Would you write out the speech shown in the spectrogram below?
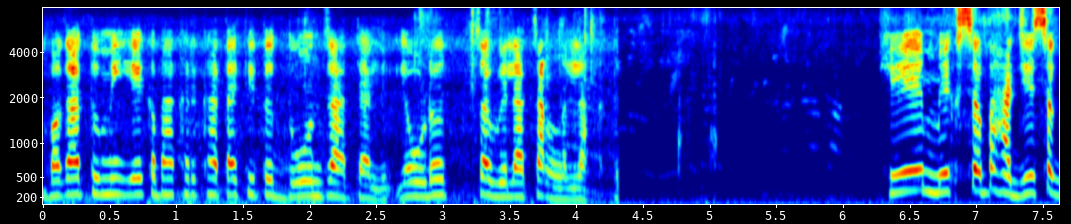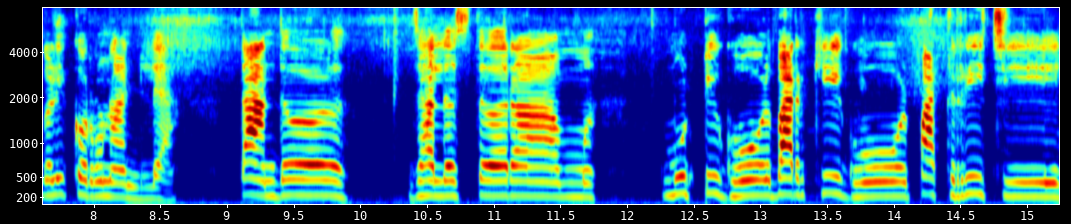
बघा तुम्ही एक भाकरी खाता तिथं दोन जात्याल. एवढं चवीला चांगलं लागतं. हे मिक्स भाजी सगळी करून आणल्या. तांदळ झालंच तर मोठी घोळ बारकी घोळ पाथरीची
